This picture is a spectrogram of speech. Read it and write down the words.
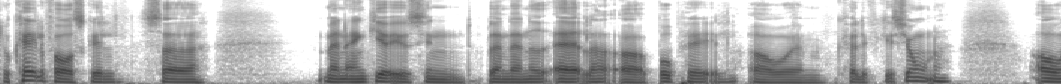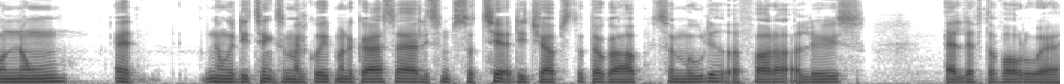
lokale forskelle, så man angiver jo sin blandt andet alder og bopæl og øhm, kvalifikationer, og nogle af, nogle af de ting, som algoritmerne gør, så er at ligesom sortere de jobs, der dukker op, som muligheder for dig at løse, alt efter hvor du er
